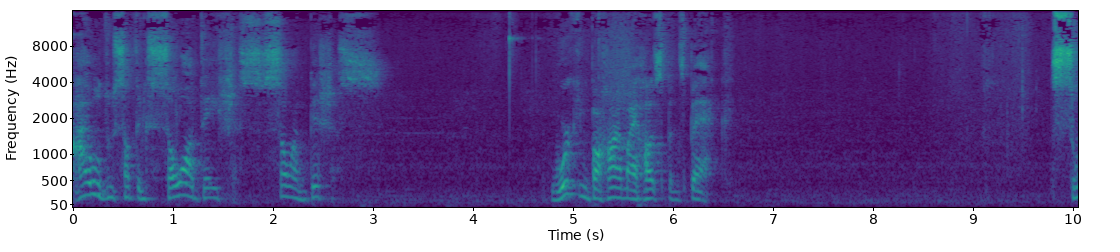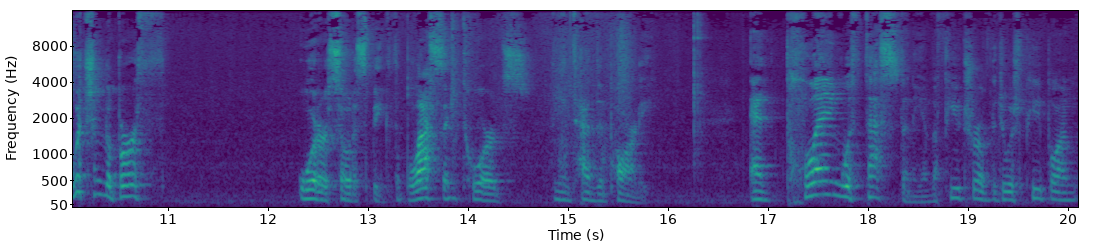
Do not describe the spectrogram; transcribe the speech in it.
I will do something so audacious, so ambitious, working behind my husband's back, switching the birth order, so to speak, the blessing towards the intended party, and playing with destiny and the future of the Jewish people and,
